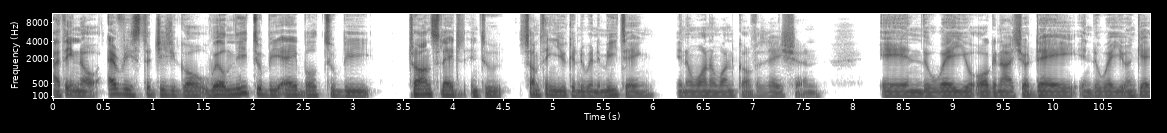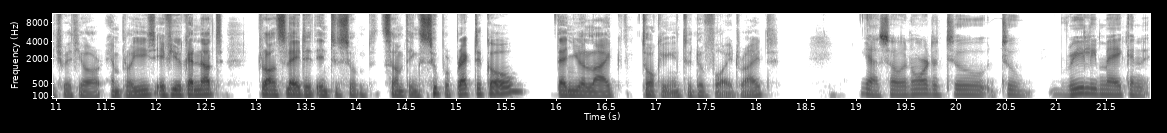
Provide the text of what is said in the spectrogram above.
I think, no, every strategic goal will need to be able to be translated into something you can do in a meeting, in a one on one conversation, in the way you organize your day, in the way you engage with your employees. If you cannot translate it into some, something super practical, then you're like talking into the void, right? Yeah. So in order to to really make an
